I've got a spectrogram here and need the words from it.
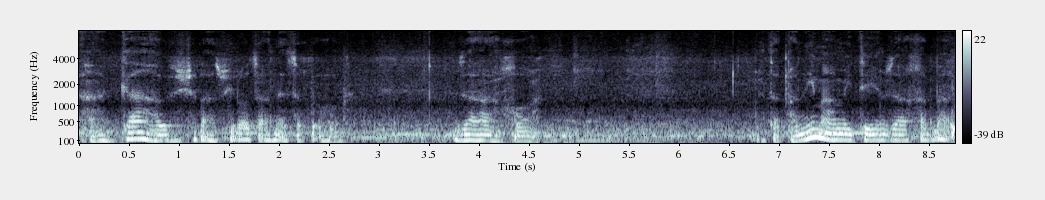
הגב של הספירות הנצח והוד. זה החור. את הפנים האמיתיים זה החב"ד.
